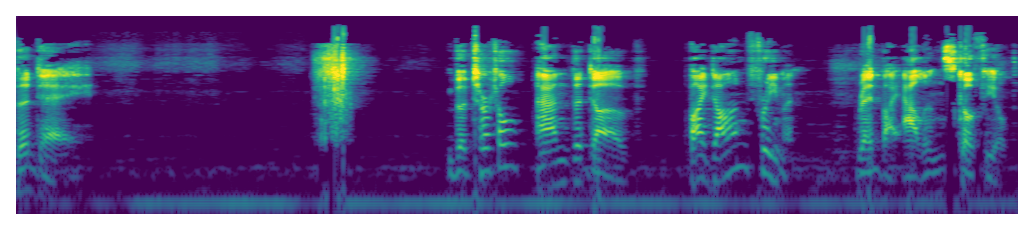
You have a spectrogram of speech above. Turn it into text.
the day? The Turtle and the Dove by Don Freeman. Read by Alan Schofield.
